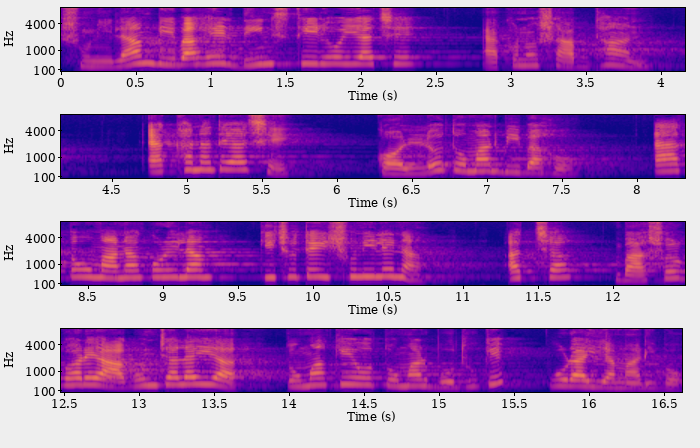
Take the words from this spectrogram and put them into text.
শুনিলাম বিবাহের দিন স্থির হইয়াছে, এখনও সাবধান। একখানাতে আছে, কল্ল তোমার বিবাহ, এত মানা করিলাম কিছুতেই শুনিলে না। আচ্ছা বাসর ঘরে আগুন জ্বালাইয়া তোমাকে ও তোমার বধূকে পোড়াইয়া মারিব।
